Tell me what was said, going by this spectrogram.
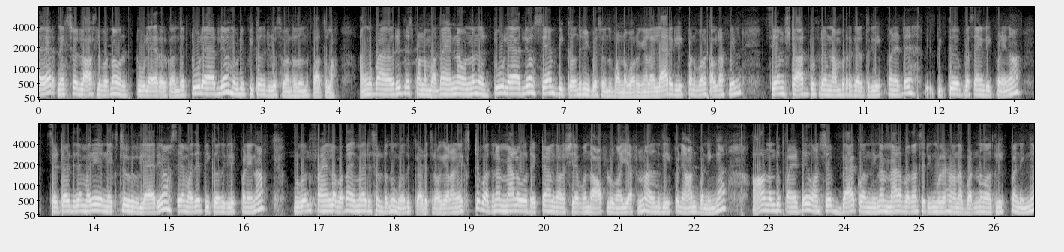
லேயர் நெக்ஸ்ட் லாஸ்ட்டில் பார்த்தா ஒரு டூ லேயர் இருக்கும். அந்த டூ லேயர்லையும் எப்படி பிக் வந்து ரீப்ளேஸ் பண்ணுறது வந்து பார்த்துலாம். அங்கே ரீப்ளேஸ் பண்ண மாதிரி தான் என்ன ஒன்று அந்த டூ லேயர்லையும் சேம் பிக் வந்து ரீப்ளேஸ் வந்து பண்ண போகிறோம் ஓகேங்களா லேயர் கிளிக் பண்ண போகிறோம் colour fill same start to frame number இருக்கிறது கிளிக் பண்ணிவிட்டு பிக்கு ப்ளஸ் ஆகி கிளிக் பண்ணிங்கன்னா செட் ஆகிட்டு இதே மாதிரி நெக்ஸ்ட் இருக்கிற லேரையும் சேம் அதே பிக் வந்து கிளிக் பண்ணிங்கன்னா உங்களுக்கு வந்து ஃபைனலாக பார்த்தா இது மாதிரி ரிசல்ட் வந்து உங்களுக்கு வந்து கிடச்சிரும். ஓகேங்களா நெக்ஸ்ட் பார்த்தீங்கன்னா மேலே ஒரு ரெக்டானுக்கான ஷேப் வந்து ஆஃப் இருக்கும் ஐ அது வந்து கிளிக் பண்ணி ஆன் பண்ணிங்க. ஆன் வந்து பண்ணிட்டு ஒன் ஸ்டெப் பேக் வந்தீங்கன்னா மேலே பார்த்தா சரி நான் பட்டனை கிளிக் பண்ணிங்க.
